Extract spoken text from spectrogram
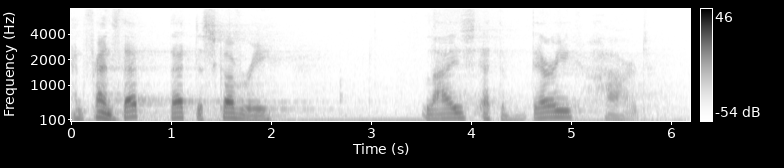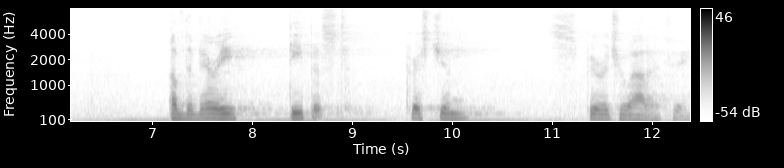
And friends, that, that discovery lies at the very heart of the very deepest Christian spirituality.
